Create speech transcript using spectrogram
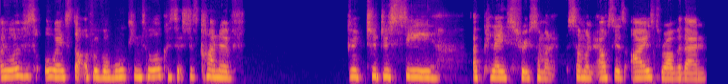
I always always start off with a walking tour because it's just kind of good to just see a place through someone someone else's eyes rather than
